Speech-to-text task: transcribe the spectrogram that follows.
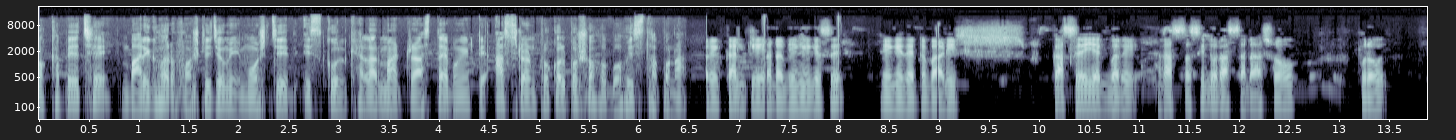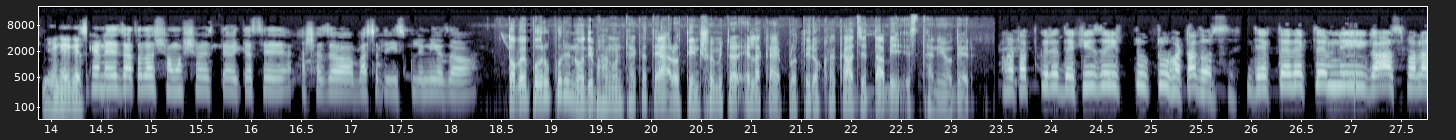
রক্ষা পেয়েছে বাড়িঘর, ফসলি জমি, মসজিদ, স্কুল, খেলার মাঠ, রাস্তা এবং একটি আশ্রয়ণ প্রকল্প সহ বহু স্থাপনা। কালকে ভেঙে গেছে। ভেঙে একটা বাড়ির কাছেই একবারে রাস্তা ছিল, রাস্তাটা সহ পুরো ভেঙে গেছে। এখানে যাতায়াত সমস্যা হইতে হইতেছে আসা যাওয়া বাচ্চাদের স্কুলে নিয়ে যাওয়া। তবে পুরোপুরি নদী ভাঙন ঠেকাতে আরও তিনশো মিটার এলাকায় প্রতিরক্ষা কাজের দাবি স্থানীয়দের। হঠাৎ করে দেখি যে একটু একটু হঠাৎ ধরছে। দেখতে দেখতে এমনি গাছপালা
